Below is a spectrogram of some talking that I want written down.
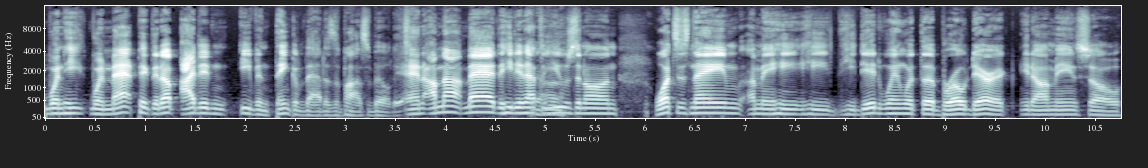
when he when Matt picked it up, I didn't even think of that as a possibility. And I'm not mad that he didn't have to use it on what's his name. I mean, he he he did win with the bro Derek. You know what I mean? So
